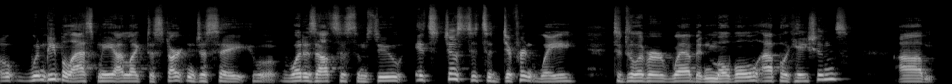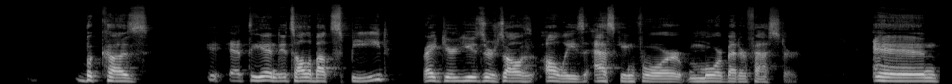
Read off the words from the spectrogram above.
Uh, when people ask me, I like to start and just say, "What does OutSystems do?" It's just it's a different way to deliver web and mobile applications, um, because at the end, it's all about speed, right? Your users are always asking for more, better, faster, and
